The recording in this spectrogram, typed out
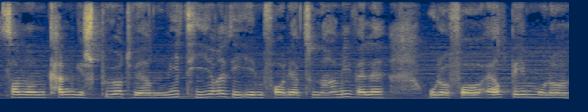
sondern kann gespürt werden, wie Tiere, die eben vor der Tsunamiwelle oder vor Erdbeben oder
